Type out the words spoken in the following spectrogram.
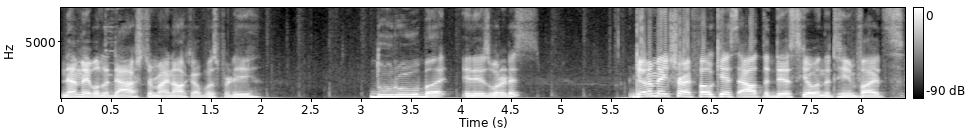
Them able to dash through my knockup was pretty duru, but it is what it is. Gonna make sure I focus out the disco in the team fights.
